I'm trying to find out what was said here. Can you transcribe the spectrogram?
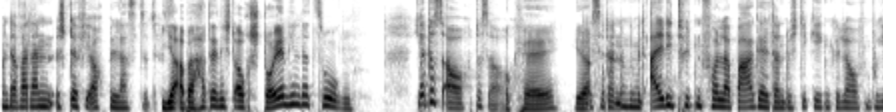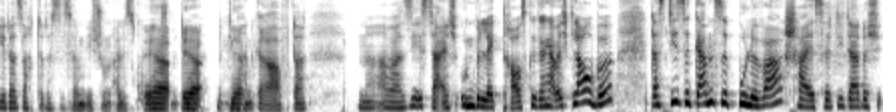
Und da war dann Steffi auch belastet. Ja, aber hat er nicht auch Steuern hinterzogen? Ja, das auch, das auch. Okay, ja. Er ist ja dann irgendwie mit all die Tüten voller Bargeld dann durch die Gegend gelaufen, wo jeder sagte, das ist irgendwie schon alles komisch ja, mit dem, ja, mit dem ja. Herrn Graf da. Ne, aber sie ist da eigentlich unbeleckt rausgegangen. Aber ich glaube, dass diese ganze Boulevard-Scheiße, die dadurch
